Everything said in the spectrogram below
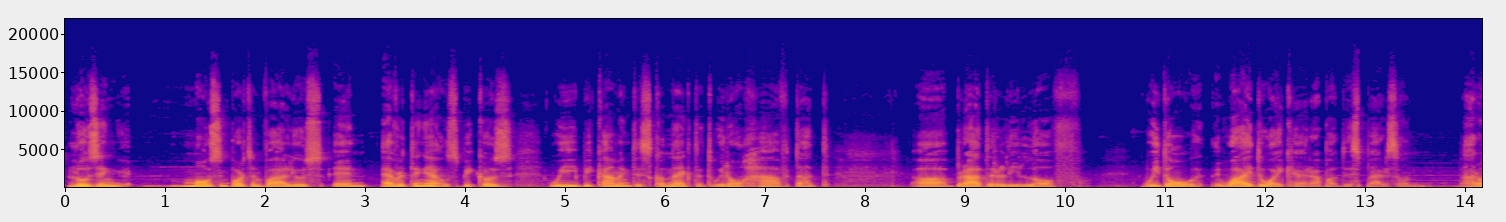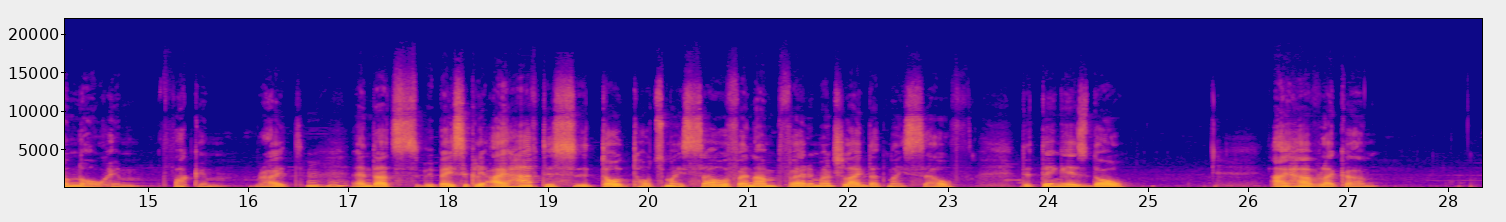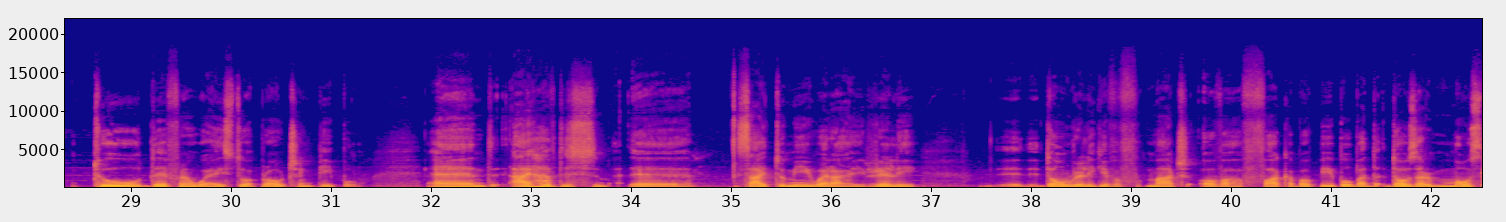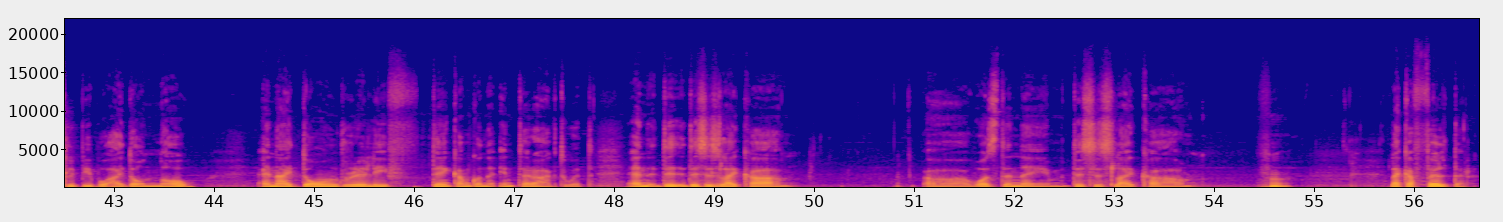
losing most important values in everything else because we becoming disconnected. We don't have that uh, brotherly love. We don't. Why do I care about this person? I don't know him. Fuck him right? Mm-hmm. and that's basically i have this uh, thought, thoughts myself and i'm very much like that myself. The thing is though i have like um, two different ways to approaching people. And i have this uh, side to me where i really uh, don't really give a f- much of a fuck about people but th- those are mostly people i don't know and i don't really think i'm gonna interact with. And th- this is like um uh, what's the name? This is like um, hmm, like a filter.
